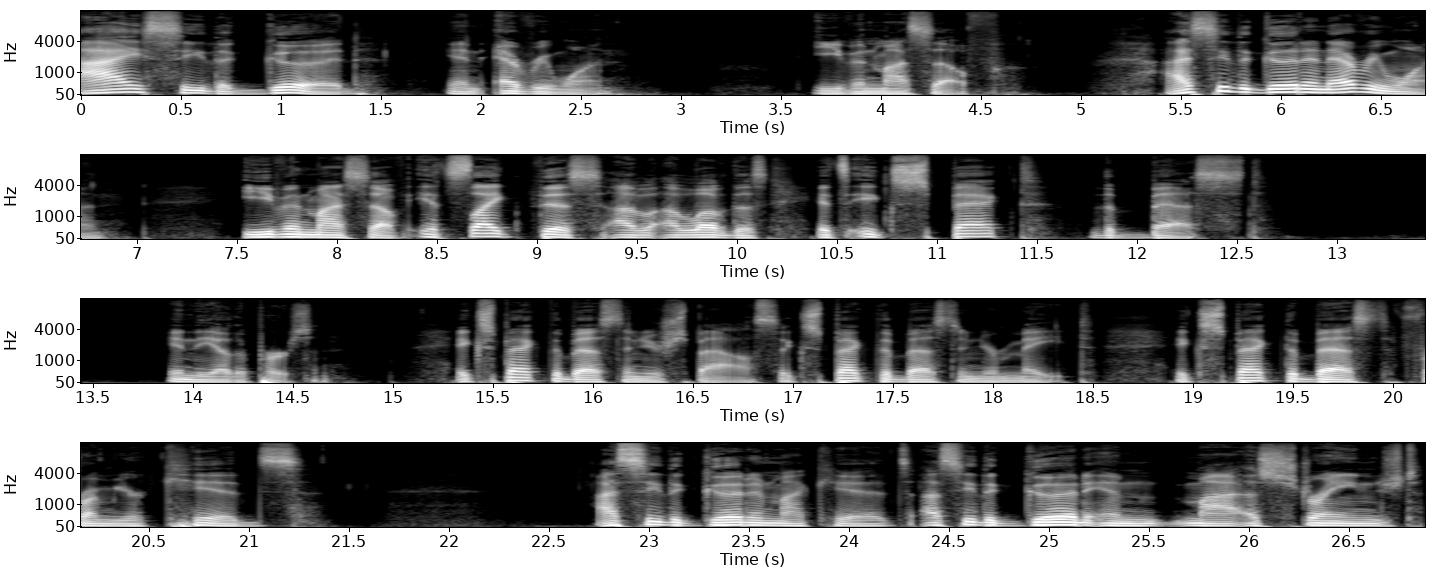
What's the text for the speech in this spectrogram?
I see the good in everyone, even myself. I see the good in everyone, even myself. It's like this. I, I love this. It's expect the best in the other person. Expect the best in your spouse. Expect the best in your mate. Expect the best from your kids. I see the good in my kids. I see the good in my estranged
